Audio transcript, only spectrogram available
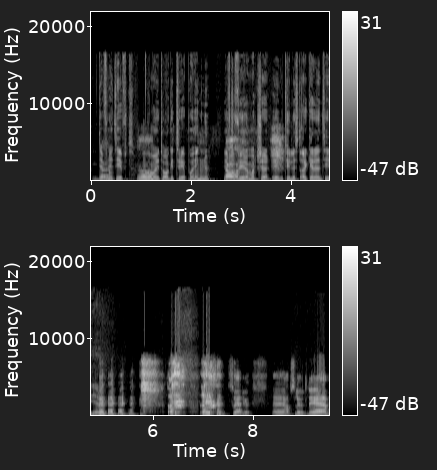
Definitivt. Ja. De har ju tagit tre poäng nu efter ja. fyra matcher. Det är betydligt starkare än tidigare. Så är det ju. Eh, absolut. Det är,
